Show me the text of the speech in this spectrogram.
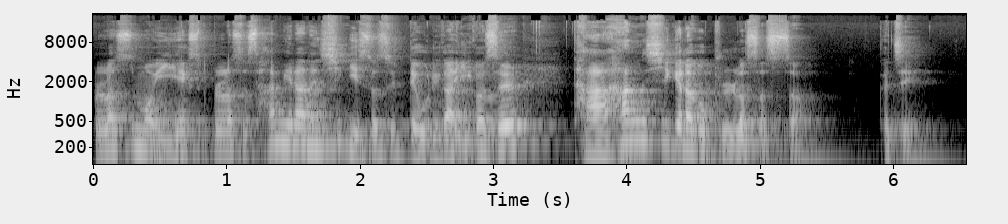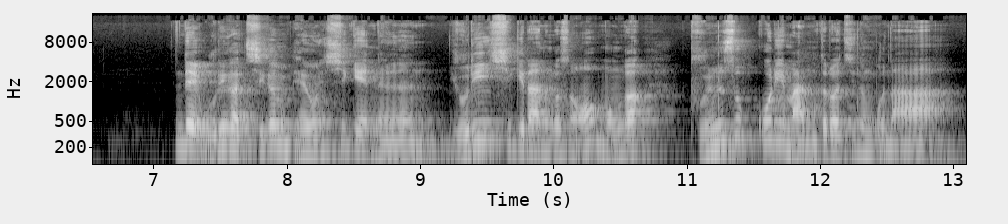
플러스 뭐 2x 플러스 3이라는 식이 있었을 때 우리가 이것을 다항식이라고 불렀었어. 그치? 근데 우리가 지금 배운 식에는 유리식이라는 것은 어 뭔가 분수꼴이 만들어지는구나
